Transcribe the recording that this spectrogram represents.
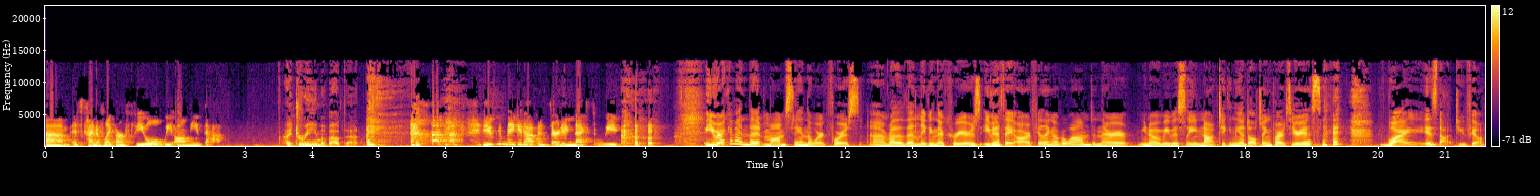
Um, it's kind of like our fuel. We all need that. I dream about that. You can make it happen starting next week. You recommend that moms stay in the workforce uh, rather than leaving their careers, even if they are feeling overwhelmed and they're, you know, maybe not taking the adulting part serious. Why is that? Do you feel?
